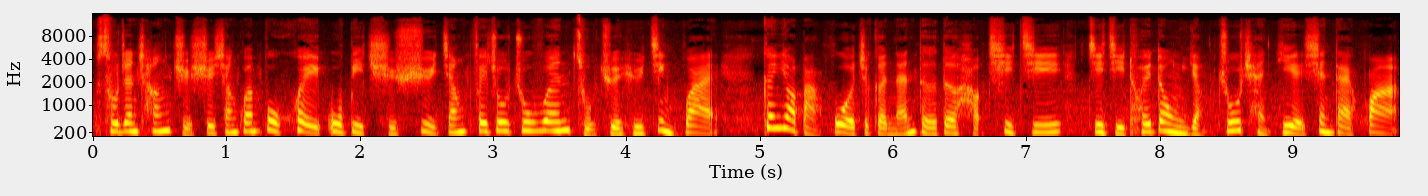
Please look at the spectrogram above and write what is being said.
苏贞昌指示相关部会务必持续将非洲猪瘟阻绝于境外，更要把握这个难得得的好契机，积极推动养猪产业现代化，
